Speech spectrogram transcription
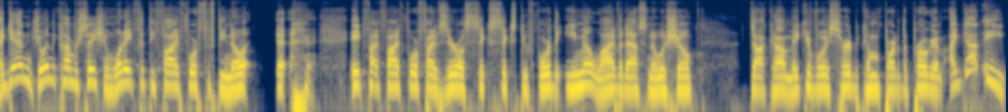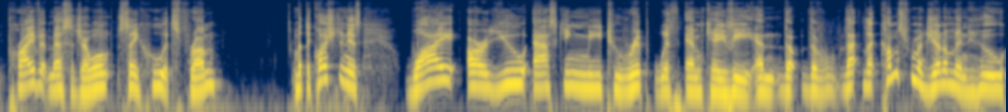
Again, join the conversation. One eight fifty five four fifty Noah. 855-450-6624. The email live at asknoahshow.com. Make your voice heard. Become a part of the program. I got a private message. I won't say who it's from, but the question is, why are you asking me to rip with MKV? And the the that that comes from a gentleman who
